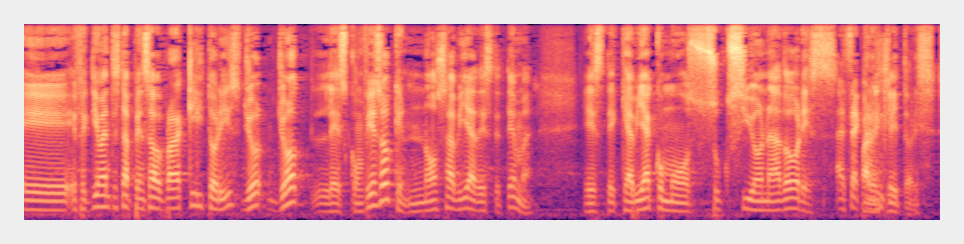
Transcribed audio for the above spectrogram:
eh, efectivamente está pensado para clítoris. Yo, yo les confieso que no sabía de este tema. Este, que había como succionadores para el clítoris.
